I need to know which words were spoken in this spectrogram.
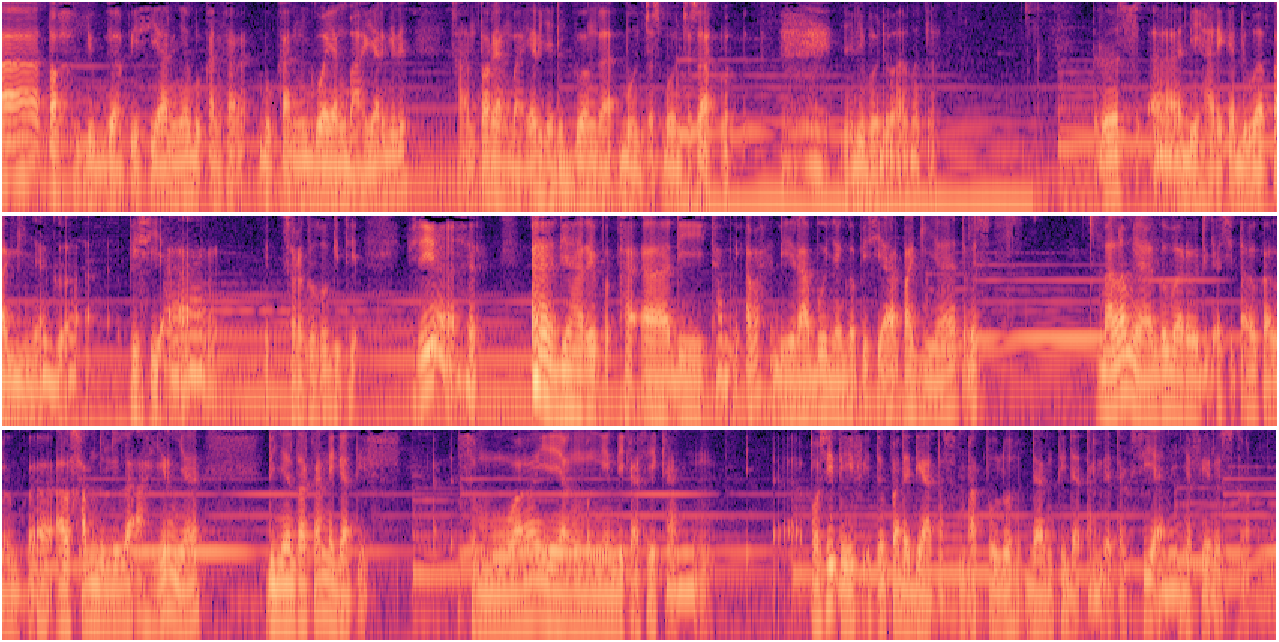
Toh juga PCR-nya bukan karena bukan gue yang bayar gitu. Kantor yang bayar jadi gue nggak boncos-boncos amat. Jadi bodoh amat lah terus uh, di hari kedua paginya gue PCR suara gue kok gitu ya? PCR di hari uh, di kami apa? Di Rabunya gue PCR paginya. Terus malam ya gue baru dikasih tahu kalau gue alhamdulillah akhirnya dinyatakan negatif. Semua yang mengindikasikan eh, positif itu pada di atas 40 dan tidak terdeteksi adanya virus corona.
